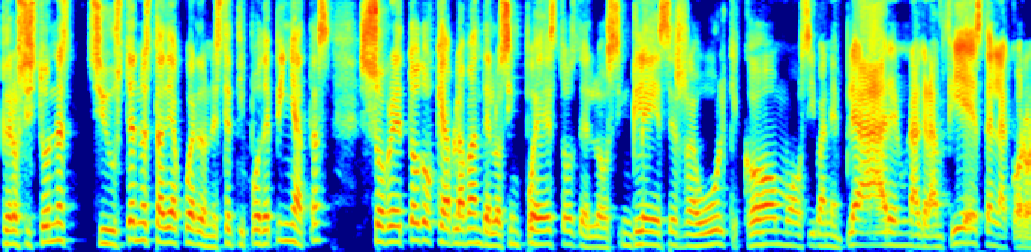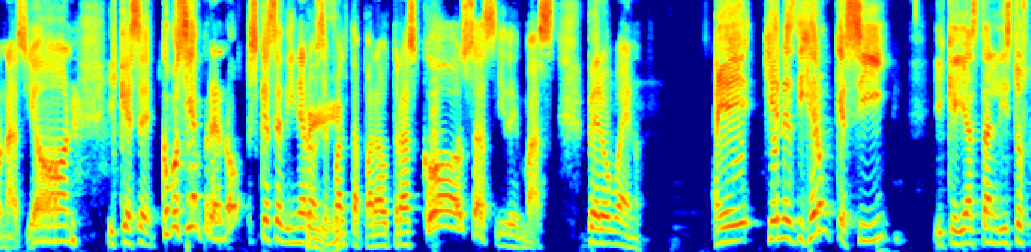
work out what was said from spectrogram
Pero si usted, no, si usted no está de acuerdo en este tipo de piñatas, sobre todo que hablaban de los impuestos de los ingleses, Raúl, que cómo se iban a emplear en una gran fiesta, en la coronación, y que se, como siempre, ¿no? Pues que ese dinero hace falta para otras cosas y demás. Pero bueno, eh, quienes dijeron que sí, y que ya están listos.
